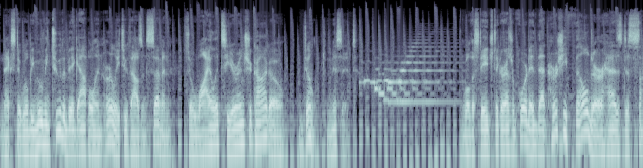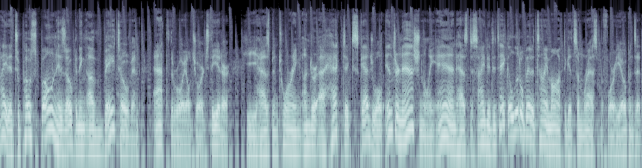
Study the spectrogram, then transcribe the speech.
Next, it will be moving to the Big Apple in early 2007, so while it's here in Chicago, don't miss it. Well, the stage ticker has reported that Hershey Felder has decided to postpone his opening of Beethoven at the Royal George Theatre. He has been touring under a hectic schedule internationally and has decided to take a little bit of time off to get some rest before he opens it.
